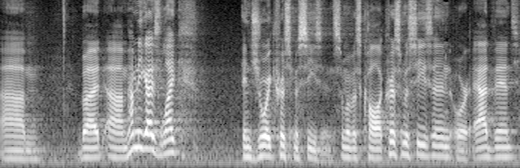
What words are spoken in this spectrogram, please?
Um, but um, how many of you guys like, enjoy Christmas season? Some of us call it Christmas season or Advent.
